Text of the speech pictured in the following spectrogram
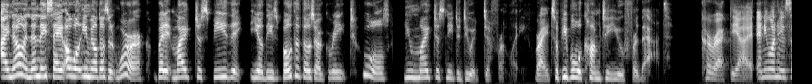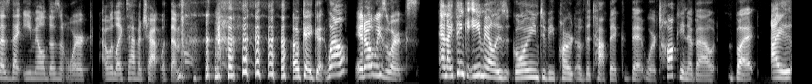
I know. And then they say, oh, well, email doesn't work. But it might just be that, you know, these both of those are great tools. You might just need to do it differently. Right. So people will come to you for that. Correct. Yeah. Anyone who says that email doesn't work, I would like to have a chat with them. okay, good. Well, it always works. And I think email is going to be part of the topic that we're talking about. But I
